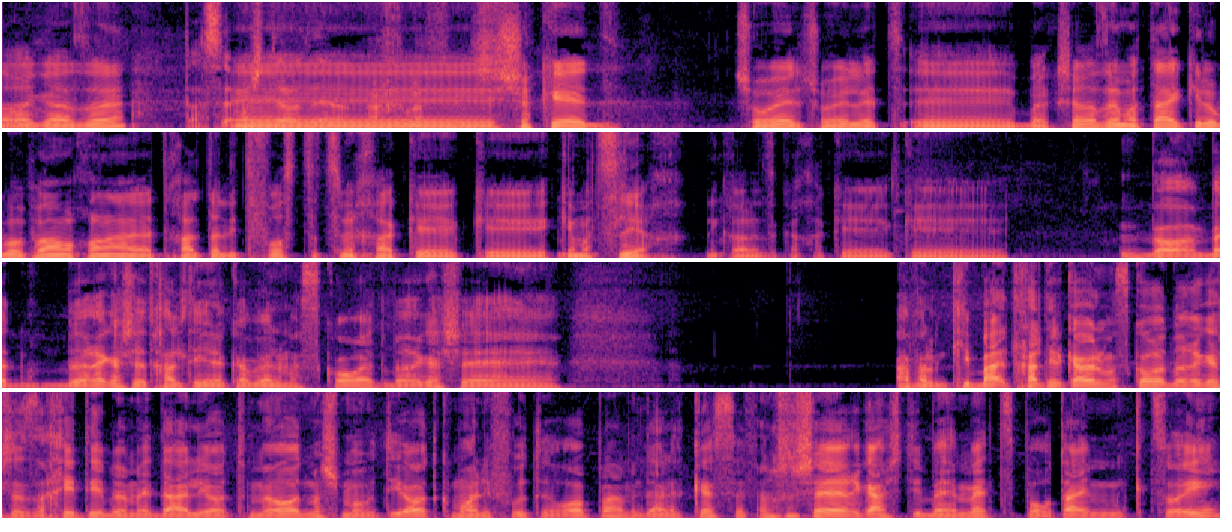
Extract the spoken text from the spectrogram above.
לרגע הזה. תעשה מה שאתה יודע. אה. שקד, שואל, שואלת, אה, בהקשר הזה, מתי כאילו בפעם האחרונה התחלת לתפוס את עצמך כ- כ- כמצליח, נקרא לזה ככה, כ... כ- ב- ב- ברגע שהתחלתי לקבל משכורת, ברגע ש... אבל קיבל, התחלתי לקבל משכורת ברגע שזכיתי במדליות מאוד משמעותיות, כמו אליפות אירופה, מדליית כסף. אני חושב שהרגשתי באמת ספורטאי מקצועי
